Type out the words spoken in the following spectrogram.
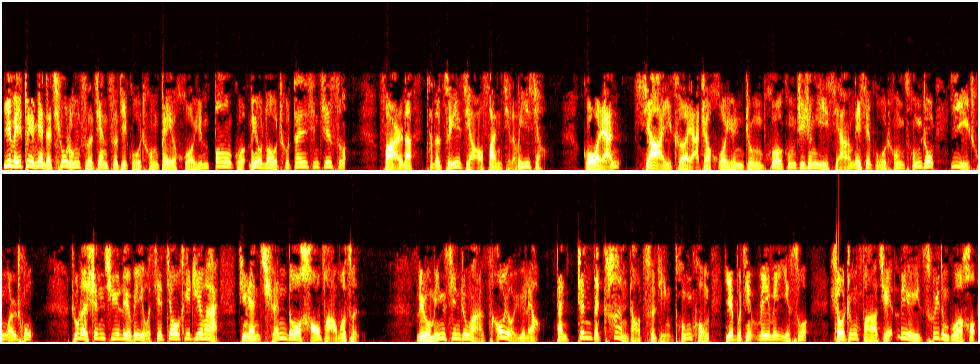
因为对面的秋龙子见自己蛊虫被火云包裹，没有露出担心之色，反而呢，他的嘴角泛起了微笑。果然，下一刻呀，这火云中破空之声一响，那些蛊虫从中一冲而出。除了身躯略微有些焦黑之外，竟然全都毫发无损。柳明心中啊早有预料，但真的看到此景，瞳孔也不禁微微一缩。手中法诀略一催动过后，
